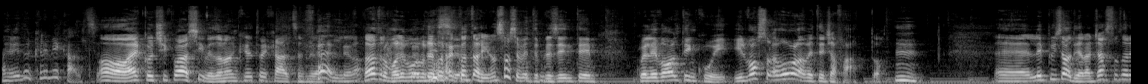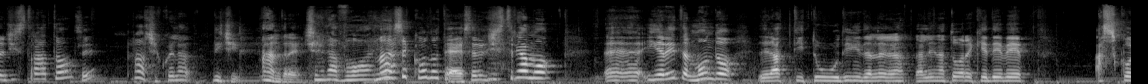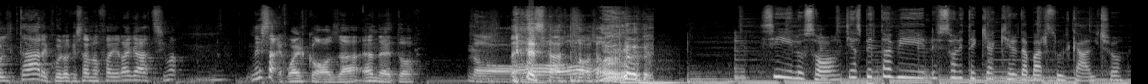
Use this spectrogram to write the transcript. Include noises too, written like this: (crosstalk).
Ma vedo anche le mie calze. Oh, eccoci qua, sì, vedono anche le tue calze. Andrea. Belle, no? Tra l'altro volevo, volevo raccontarvi, non so se avete presente quelle volte in cui il vostro lavoro l'avete già fatto. Mm. Eh, l'episodio era già stato registrato, Sì? però c'è quella... Dici, Andre, C'è la voglia. ma secondo te se registriamo eh, inerente al mondo delle attitudini dell'allenatore che deve ascoltare quello che sanno fare i ragazzi, ma ne sai qualcosa? E hanno detto... No. (laughs) Esatto. (laughs) Sì, lo so, ti aspettavi le solite chiacchiere da bar sul calcio.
